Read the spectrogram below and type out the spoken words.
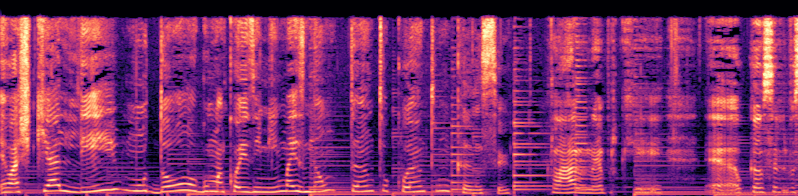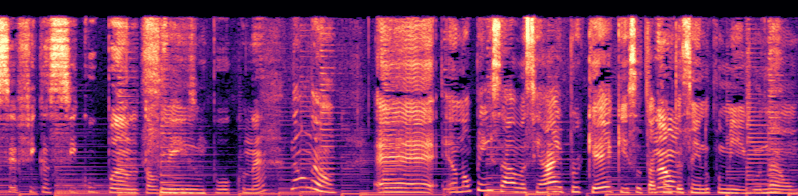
eu acho que ali mudou alguma coisa em mim, mas não tanto quanto um câncer. Claro, né? Porque é, o câncer você fica se culpando, talvez, Sim. um pouco, né? Não, não. É, eu não pensava assim, ai, por que, que isso tá não. acontecendo comigo? Não.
